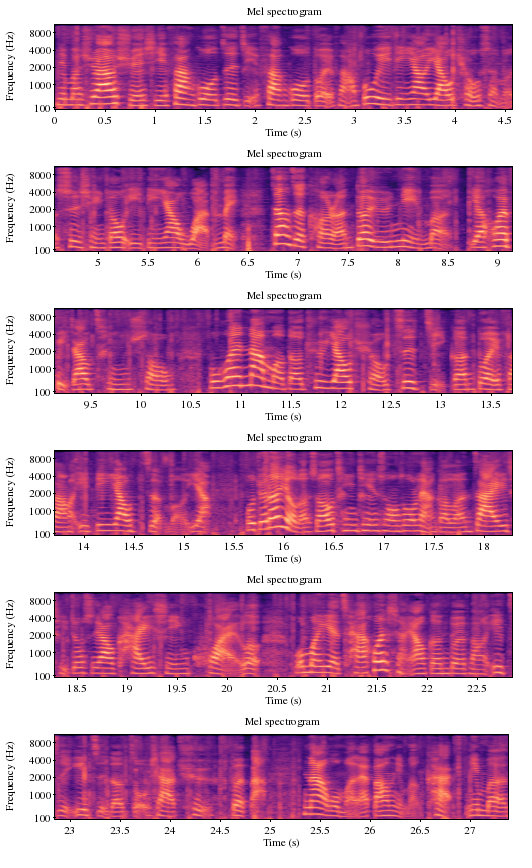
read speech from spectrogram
你们需要学习放过自己，放过对方，不一定要要求什么事情都一定要完美，这样子可能对于你们也会比较轻松，不会那么的去要求自己跟对方一定要怎么样。我觉得有的时候轻轻松松两个人在一起就是要开心快乐，我们也才会想要跟对方一直一直的走下去，对吧？那我们来帮你们看你们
